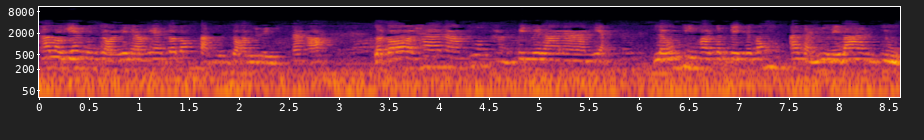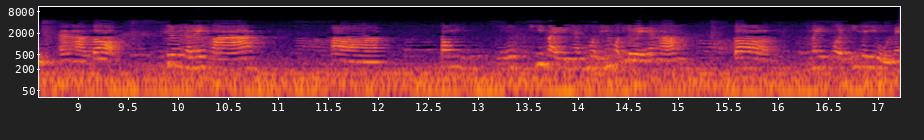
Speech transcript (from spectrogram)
ถ้าเราแยกวงจรไว้แล้วเนี่ยก็ต้องตัดวงจรเลยนะคะ แล้วก็ถ้าน้ำท่วมขังเป็นเวลานานเนี่ย แล้วมีความจำเป็นจะต้องอาศัยอยู่ในบ้านอยู่นะคะ ก็เครื่องใช้ไฟฟ้าเอ่อต้องมุดที่ไปชั้นบนให้หมดเลยนะคะ ก็ ไม่ควรที่จะอยู่ใน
